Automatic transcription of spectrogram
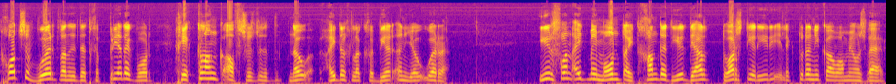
Godse woord, wanneer dit gepredik word, gee klank af, soos dit nou huidiglik gebeur in jou oore. Hiervan uit my mond uit, gaan dit hier dwars dier hierdie elektronika waarmee ons werk.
